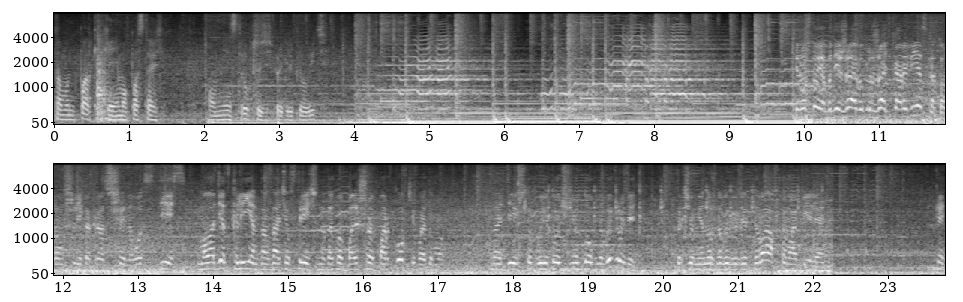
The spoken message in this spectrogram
Там он паркинг я не мог поставить. Он мне инструкцию здесь прикрепил, видите? Что, я подъезжаю выгружать корвет, с которым шли как раз шины. Вот здесь молодец клиент назначил встречу на такой большой парковке, поэтому надеюсь, что будет очень удобно выгрузить. Причем мне нужно выгрузить два автомобиля. Okay,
